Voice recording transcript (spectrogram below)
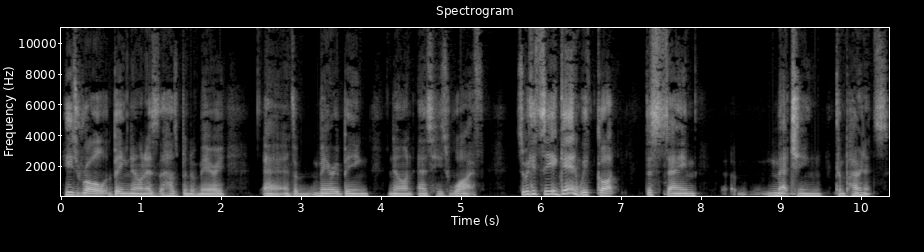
his role being known as the husband of Mary uh, and for Mary being known as his wife. So we can see again, we've got the same uh, matching components.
